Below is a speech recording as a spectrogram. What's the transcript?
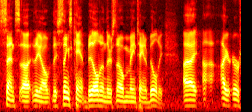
sense, uh, you know, these things can't build and there's no maintainability. I, I, or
